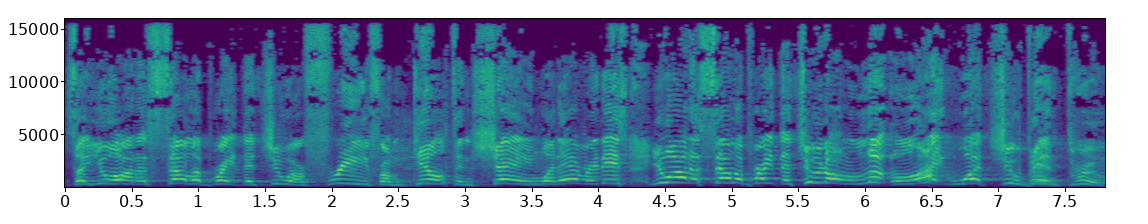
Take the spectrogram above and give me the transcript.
So you ought to celebrate that you are free from guilt and shame, whatever it is. You ought to celebrate that you don't look like what you've been through.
